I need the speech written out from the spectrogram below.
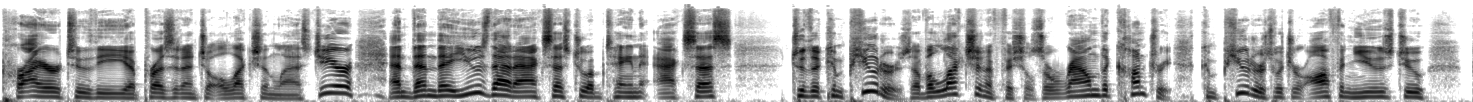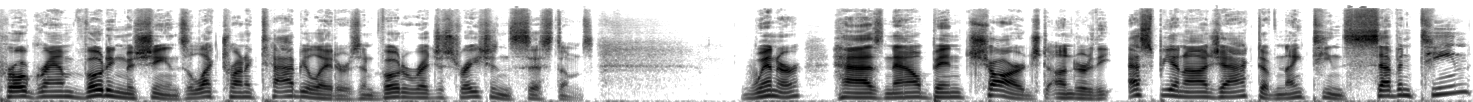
prior to the uh, presidential election last year. And then they used that access to obtain access to the computers of election officials around the country, computers which are often used to program voting machines, electronic tabulators, and voter registration systems. Winner has now been charged under the Espionage Act of 1917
